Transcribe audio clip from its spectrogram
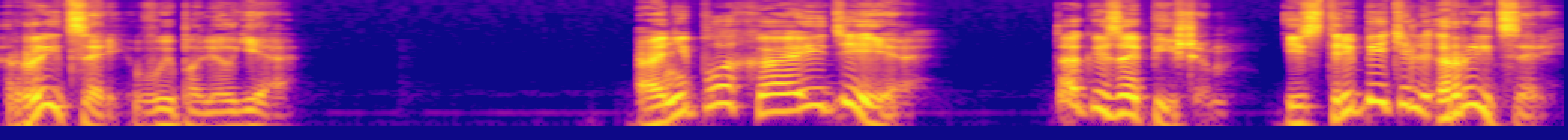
Рыцарь, выпалил я. А неплохая идея. Так и запишем. Истребитель-рыцарь.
